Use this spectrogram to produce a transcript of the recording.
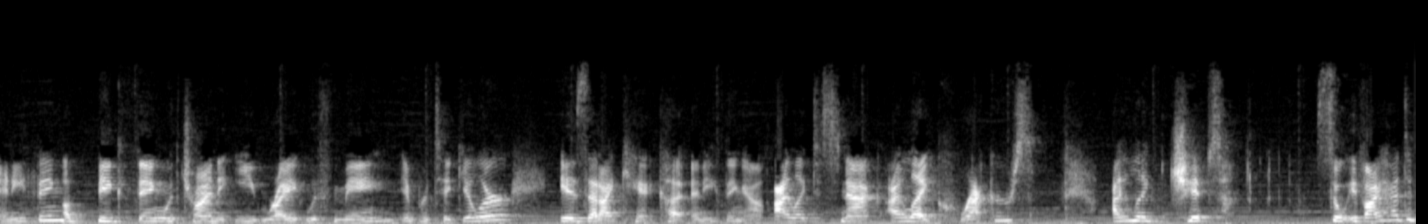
anything. A big thing with trying to eat right with me in particular is that I can't cut anything out. I like to snack. I like crackers. I like chips. So if I had to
